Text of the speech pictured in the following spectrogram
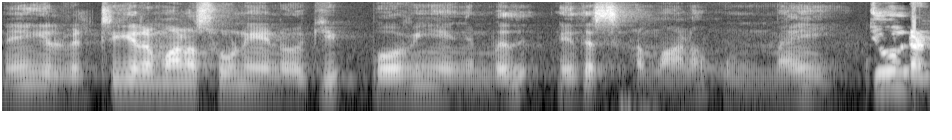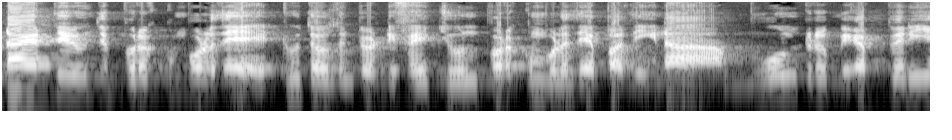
நீங்கள் வெற்றிகரமான சூழ்நிலையை நோக்கி போவீங்க என்பது நிதர்சனமான உண்மை. ஜூன் ரெண்டாயிரத்தி இருபது பிறக்கும் பொழுதே two thousand twenty five June பிறக்கும் பொழுதே பார்த்தீங்கன்னா மூன்று மிகப்பெரிய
